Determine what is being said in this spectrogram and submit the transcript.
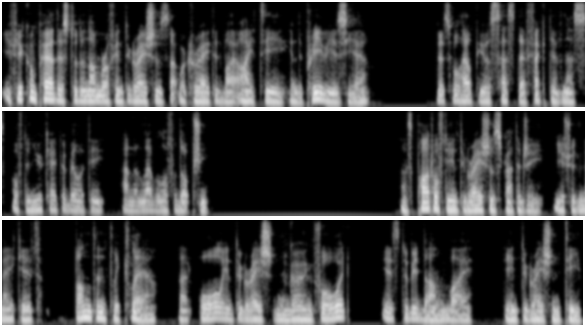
If you compare this to the number of integrations that were created by IT in the previous year, this will help you assess the effectiveness of the new capability and the level of adoption. As part of the integration strategy, you should make it abundantly clear that all integration going forward is to be done by the integration team.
